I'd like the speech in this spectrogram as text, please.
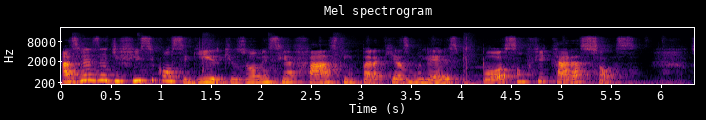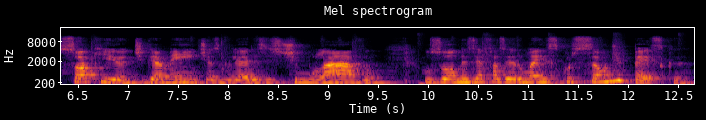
Às vezes é difícil conseguir que os homens se afastem para que as mulheres possam ficar a sós. Só que antigamente as mulheres estimulavam os homens a fazer uma excursão de pesca.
